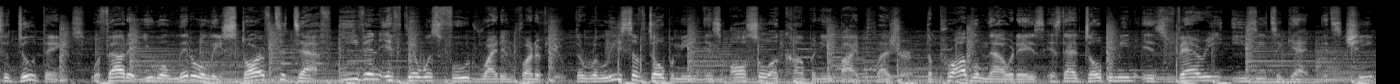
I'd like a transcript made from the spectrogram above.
to do things. Without it, you will literally starve to death, even if there was food right in front of you. The release of dopamine is also accompanied by pleasure. The problem nowadays is that dopamine is very easy to get. It's cheap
